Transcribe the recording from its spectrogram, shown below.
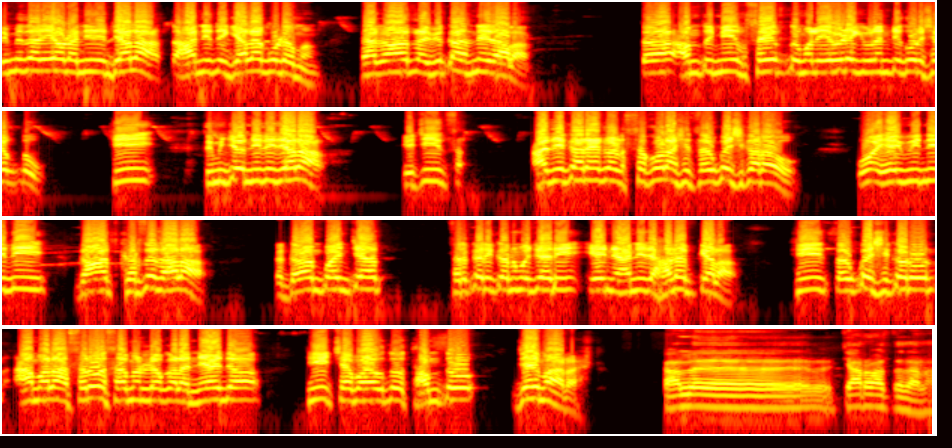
तुम्ही जर एवढा निधी द्याला तर हा निधी गेला कुठं मग? त्या गावातला विकास नाही झाला. तर आमचं मी साहेब तुम्हाला एवढी विनंती करू शकतो की तुम्ही जो निधी द्याला याची अधिकाऱ्याकडे सखोल अशी चौकशी करावं. व हे निधी गावात खर्च झाला तर ग्रामपंचायत सरकारी कर्मचारी यांनी हा निधी हडप केला. ही चौकशी करून आम्हाला सर्वसामान्य लोकांना न्याय द्यावा ही इच्छा बाळगतो थांबतो. जय महाराष्ट्र. काल चार वाजता झाला.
